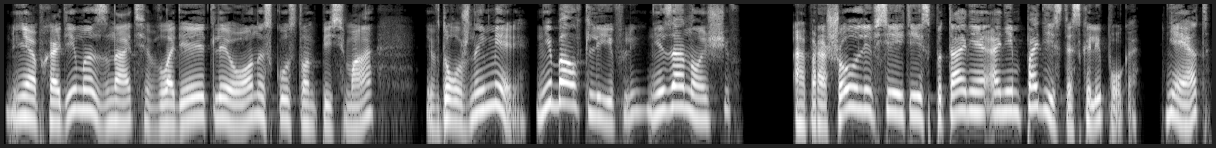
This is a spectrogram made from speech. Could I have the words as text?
необходимо знать, владеет ли он искусством письма и в должной мере, не болтлив ли, не заносчив. А прошел ли все эти испытания анимпадист из Калипога? Нет.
